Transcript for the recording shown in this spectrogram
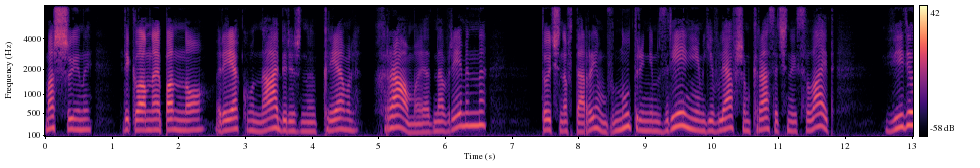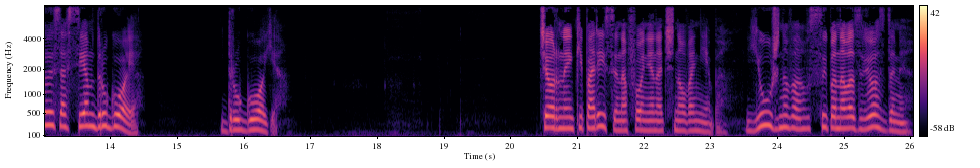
машины, рекламное панно, реку, набережную, Кремль, храм и одновременно, точно вторым внутренним зрением, являвшим красочный слайд, видел и совсем другое. Другое. Черные кипарисы на фоне ночного неба южного, усыпанного звездами,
